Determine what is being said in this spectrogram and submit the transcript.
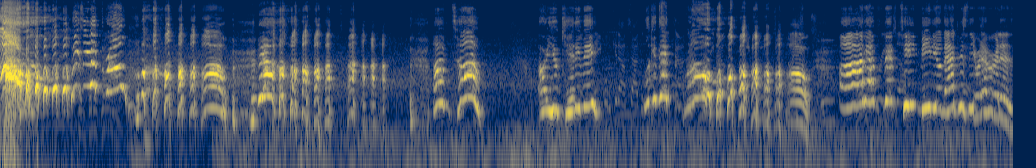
Oh! you see that throw? yeah! I'm tough. Are you kidding me? Able to get outside the Look at that that time. throw! Oh, I got 15 medium accuracy, whatever it is.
